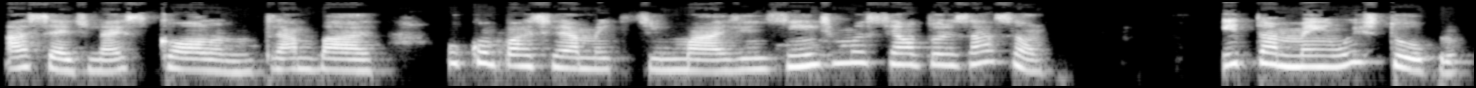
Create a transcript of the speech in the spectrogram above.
assédio na escola, no trabalho, o compartilhamento de imagens íntimas sem autorização. E também o estupro.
